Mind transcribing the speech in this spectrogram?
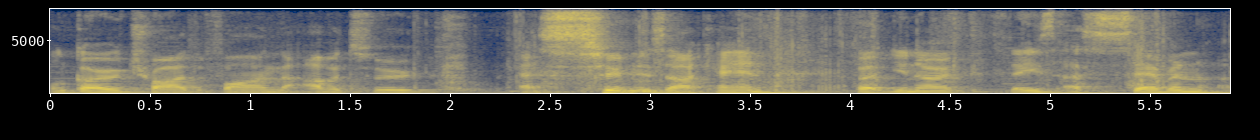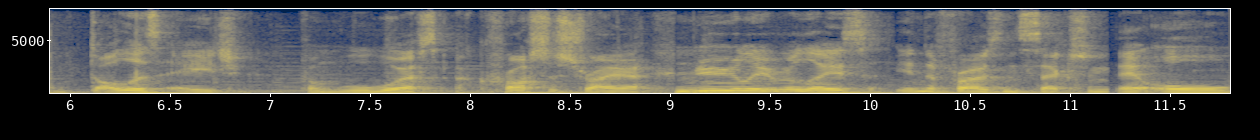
I'll go try to find the other two as soon as I can. But you know, these are $7 each from Woolworths across Australia. Newly released in the frozen section. They're all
